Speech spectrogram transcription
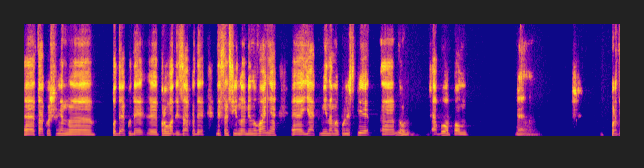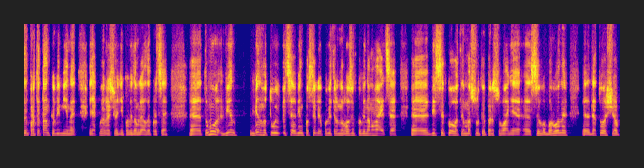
Е, Також він е, подекуди проводить заходи дистанційного мінування, як мінами по-людськи, е, ну або по проти, протитанкові міни, як ми вже сьогодні повідомляли про це. Тому він. Він готується, він посилює повітряну розвідку. Він намагається відслідковувати маршрути пересування сил оборони для того, щоб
